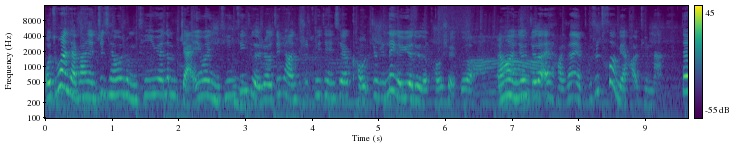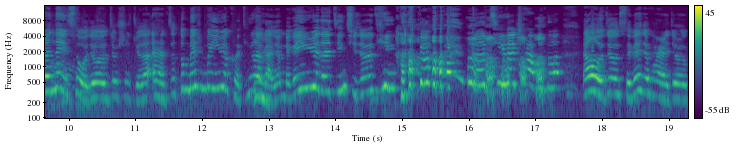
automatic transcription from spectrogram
我突然才发现，之前为什么听音乐那么窄？因为你听金曲的时候，经常就是推荐一些口，就是那个乐队的口水歌，然后你就觉得哎，好像也不是特别好听嘛。但是那一次我就就是觉得，哎呀，这都没什么音乐可听了，感觉每个音乐的金曲就是听，都都听的差不多。然后我就随便就开始就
